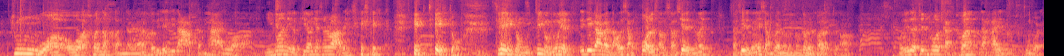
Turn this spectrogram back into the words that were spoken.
中国我穿的狠的人可比 Lady Gaga 狠太多了。你说那个皮凉鞋丝袜这这这这这种这种这种东西，Lady Gaga 脑子想破了，想想谢顶也想谢顶也想不出来能能能这么穿啊。我觉得真说敢穿，那还得是中国人。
